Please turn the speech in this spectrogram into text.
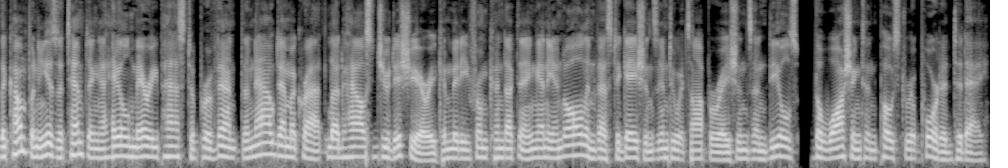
The company is attempting a Hail Mary pass to prevent the now Democrat-led House Judiciary Committee from conducting any and all investigations into its operations and deals, The Washington Post reported today.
